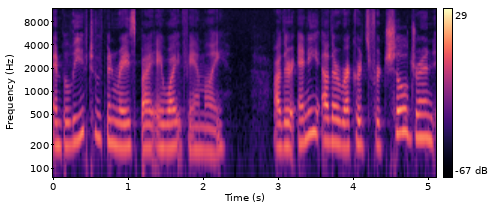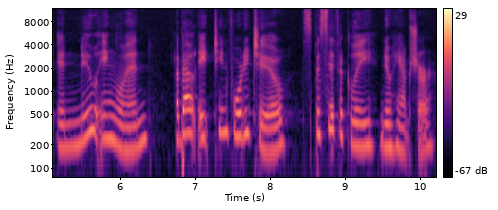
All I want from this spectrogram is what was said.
and believed to have been raised by a white family. Are there any other records for children in New England about 1842, specifically New Hampshire?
